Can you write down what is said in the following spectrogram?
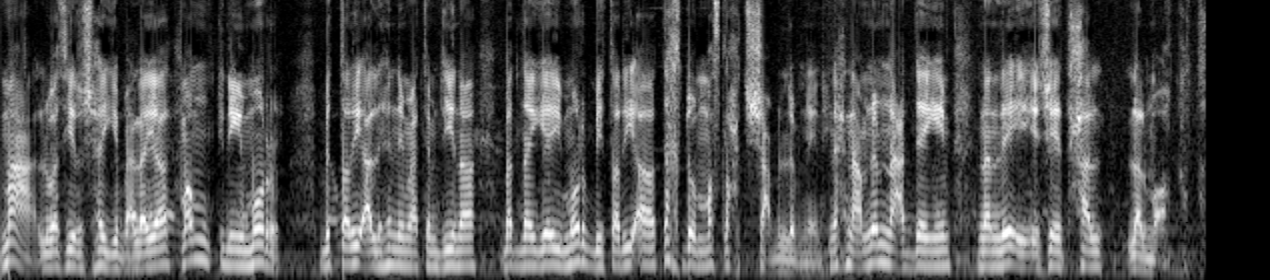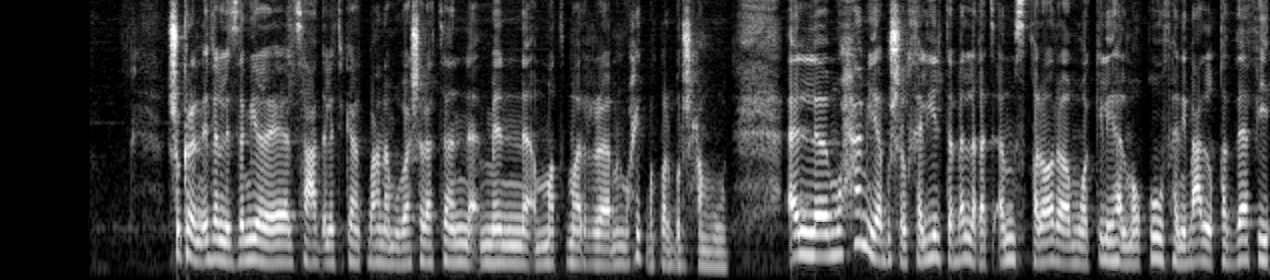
مع الوزير شهيب عليا ممكن يمر بالطريقة اللي هن معتمدينها. بدنا إياه يمر بطريقة تخدم مصلحة الشعب اللبناني. نحن عم نمنع الدايم لنلاقي إيجاد حل للمؤقت. شكرا اذا للزميلة ليال سعد التي كانت معنا مباشرة من مطمر من محيط مطمر برج حمود. المحامية بشرى الخليل تبلغت أمس قرار موكلها الموقوف هانيبال القذافي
